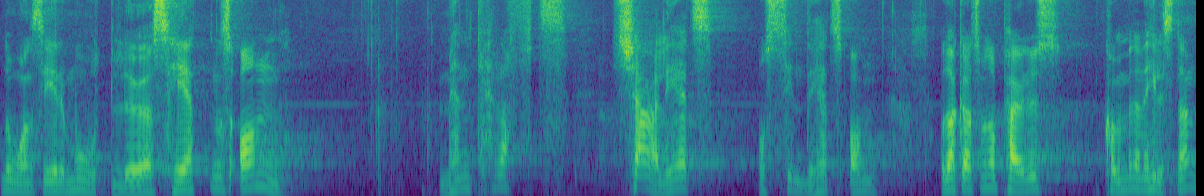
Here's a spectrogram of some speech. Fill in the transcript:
Noen sier motløshetens ånd men krafts, kjærlighets og sindighetsånd. Og det er akkurat som når Paulus kommer med denne hilsenen,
